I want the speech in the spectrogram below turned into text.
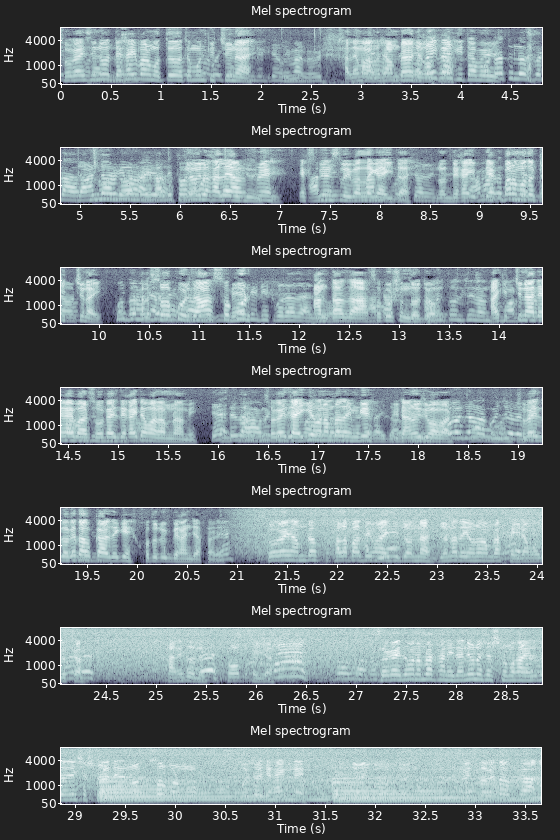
সো গাইস ইনো দেখাইবার মতো তেমন কিছু নাই। খালি মানুষ আমরা দেখাইবার নইলে খালি আপনি এক্সপেরিয়েন্স লইবার লাগে আইতা ন। দেখাই দেখবার মতো কিচ্ছু নাই। খালি চকুর যা চকুর আন্তা যা চকুর সৌন্দর্য। আর কিচ্ছু না দেখাইবার। সো গাইস দেখাইতে পারলাম না আমি। সো গাইস যাই গিয়ে আমরা যাইমগে। রিটার্ন হই যাবার সো গাইস লগে তাও কার দেখি? কতটুকু দেখান যায় আপনারে। সো গাইস আমরা খালা পার দেখুন আইছি জন্নাথ আমরা খাইরাম ওদের কা খানি চলে সব খাইরা সো গাইস যখন আমরা খানি দানিও না, শেষ করব, খানি দানি শেষ করে দেন করব। অবশ্যই দেখাই মানে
